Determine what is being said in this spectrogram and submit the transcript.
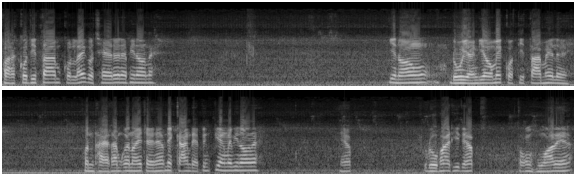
ฝากกดติดตามกดไลค์กดแชร์ด้วยนะพี่น้องนะพี่น้องดูอย่างเดียวไม่กดติดตามให้เลย คนถ่ายทำก็น้อยใจนะครับในกลางแดดเปรี้ยงๆนะพี่น้องนะนี่ครับ ดูพระอาทิตย์นะครับ ตรงหัวเลยฮะ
